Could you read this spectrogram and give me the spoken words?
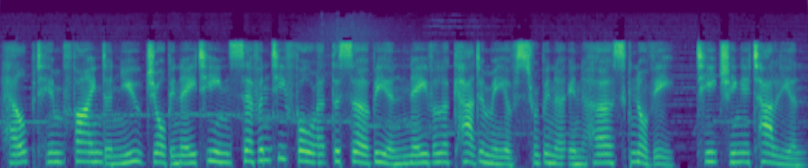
helped him find a new job in 1874 at the Serbian Naval Academy of Srbina in Herceg Novi, teaching Italian.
